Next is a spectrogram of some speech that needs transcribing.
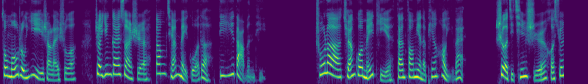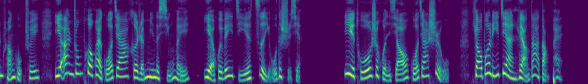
从某种意义上来说，这应该算是当前美国的第一大问题。除了全国媒体单方面的偏好以外，设计侵蚀和宣传鼓吹以暗中破坏国家和人民的行为，也会危及自由的实现。意图是混淆国家事务，挑拨离间两大党派，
